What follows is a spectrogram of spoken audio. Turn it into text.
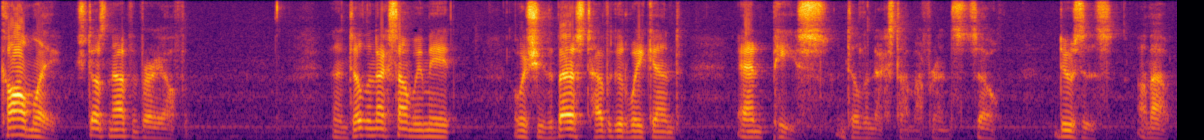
calmly, which doesn't happen very often. And until the next time we meet, I wish you the best. Have a good weekend and peace until the next time, my friends. So, deuces. I'm out.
